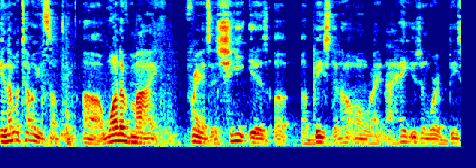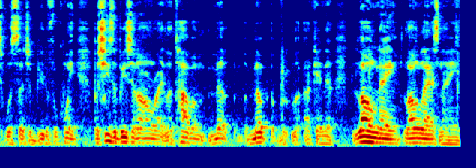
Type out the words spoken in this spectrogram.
and I'm gonna tell you something. Uh, one of my friends, and she is a, a beast in her own right. And I hate using the word beast with such a beautiful queen, but she's a beast in her own right. Latava, Mel, Mel, I can't, long name, long last name.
